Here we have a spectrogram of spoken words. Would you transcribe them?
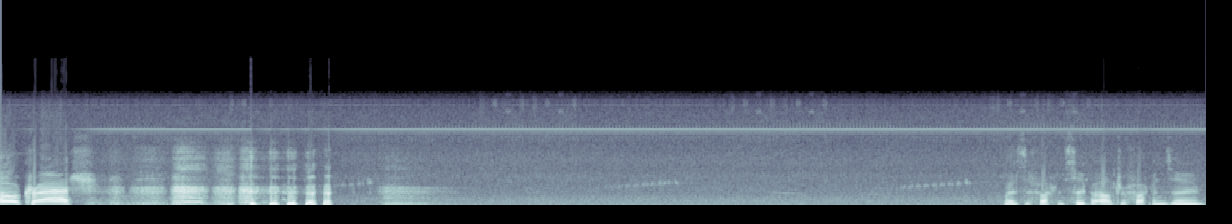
Oh, crash. Where's the fucking super ultra fucking zoom?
